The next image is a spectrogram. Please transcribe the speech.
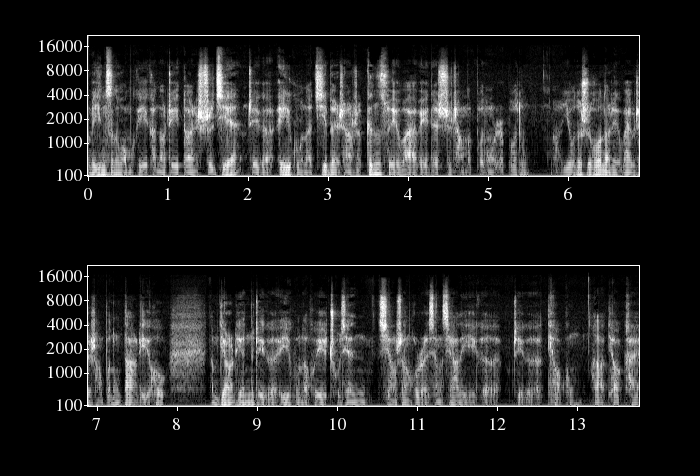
那么因此呢，我们可以看到这一段时间，这个 A 股呢基本上是跟随外围的市场的波动而波动啊。有的时候呢，这个外围市场波动大了以后，那么第二天的这个 A 股呢会出现向上或者向下的一个这个跳空啊跳开，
